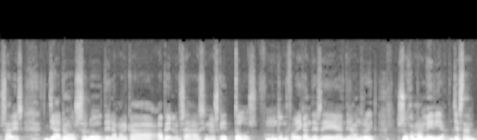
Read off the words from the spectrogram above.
¿sabes? Ya no solo de la marca Apple, o sea, sino es que todos, un montón de fabricantes de, de Android, su gama media ya están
